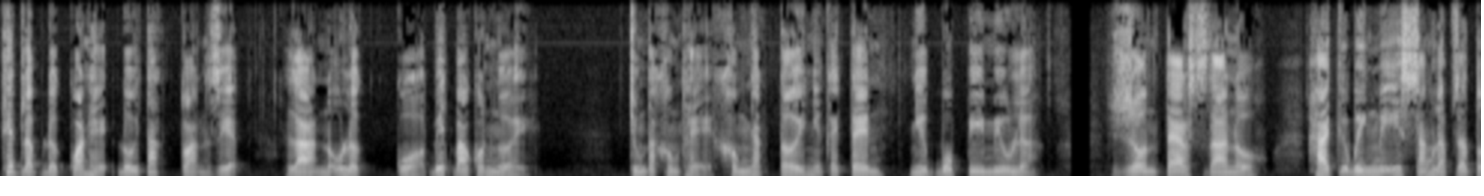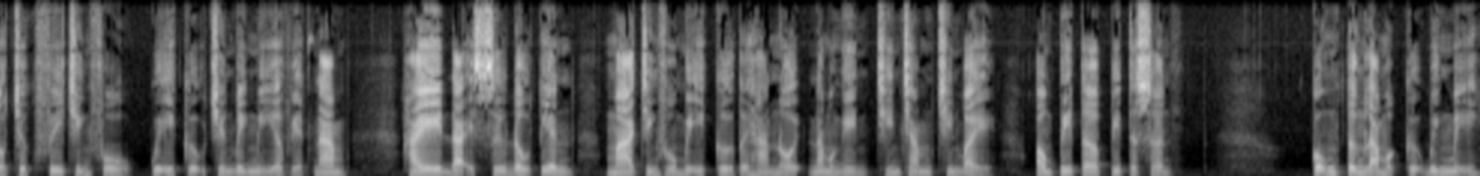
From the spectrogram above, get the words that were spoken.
thiết lập được quan hệ đối tác toàn diện là nỗ lực của biết bao con người. Chúng ta không thể không nhắc tới những cái tên như Bobby Mueller, John Terzano, hai cựu binh Mỹ sáng lập ra tổ chức phi chính phủ Quỹ cựu chiến binh Mỹ ở Việt Nam, hay đại sứ đầu tiên mà chính phủ Mỹ cử tới Hà Nội năm 1997, ông Peter Peterson. Cũng từng là một cựu binh Mỹ.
